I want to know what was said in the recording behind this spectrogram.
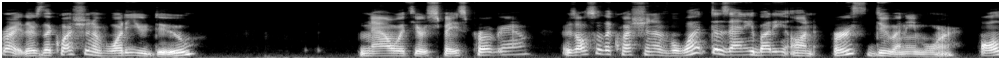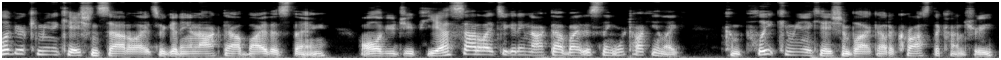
Right. There's the question of what do you do now with your space program? There's also the question of what does anybody on Earth do anymore? All of your communication satellites are getting knocked out by this thing. All of your GPS satellites are getting knocked out by this thing. We're talking like complete communication blackout across the country.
